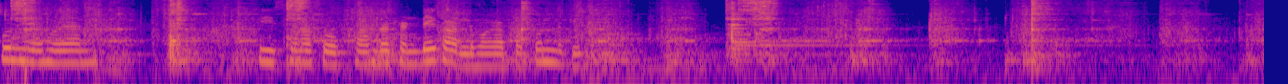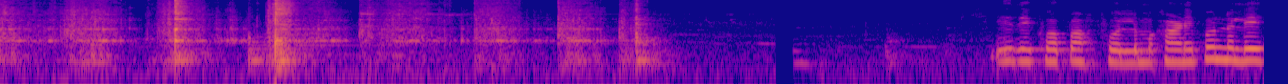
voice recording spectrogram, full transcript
ਭੁੰਨੇ ਹੋਇਆਂ ਨੂੰ ਪੀਸਣਾ ਸੌਖਾ ਹੁੰਦਾ, ਠੰਡੇ ਕਰ ਲਵਾਂਗੇ ਆਪਾਂ ਭੁੰਨ ਕੇ। ਇਹ ਦੇਖੋ ਆਪਾਂ ਫੁੱਲ ਮਖਾਣੇ ਭੁੰਨ ਲਏ।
